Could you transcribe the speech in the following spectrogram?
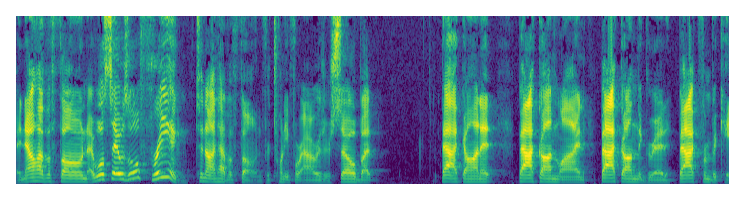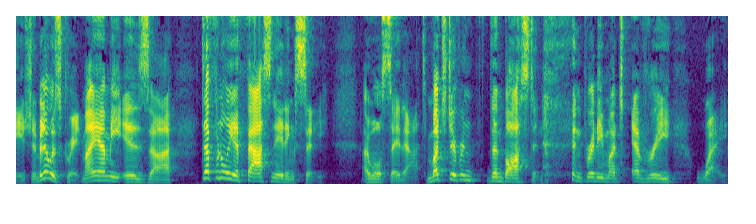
I now have a phone. I will say it was a little freeing to not have a phone for 24 hours or so, but back on it, back online, back on the grid, back from vacation. But it was great. Miami is uh, definitely a fascinating city. I will say that. Much different than Boston in pretty much every way.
